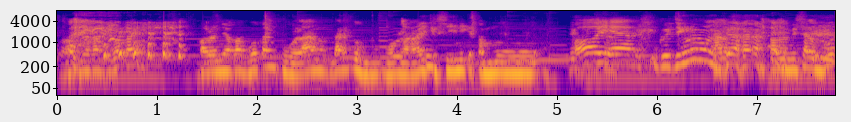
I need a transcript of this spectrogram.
nyokap gue kan. Kalau nyokap gue kan pulang, ntar tuh pulang lagi ke sini ketemu. oh iya Kucing lu enggak. Kalau misal gue,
